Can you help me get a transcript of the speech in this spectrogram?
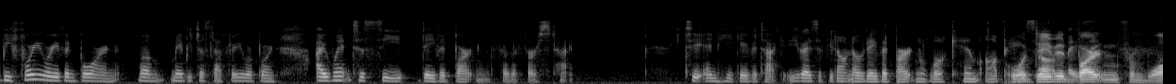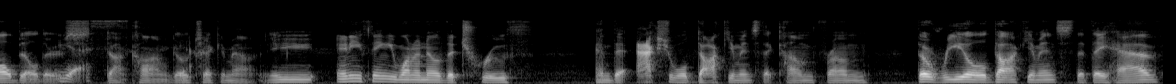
before you were even born, well, maybe just after you were born, I went to see David Barton for the first time. To, and he gave a talk. You guys, if you don't know David Barton, look him up. Well, David amazing. Barton from wallbuilders.com. Yes. Go check him out. He, anything you want to know the truth and the actual documents that come from the real documents that they have,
